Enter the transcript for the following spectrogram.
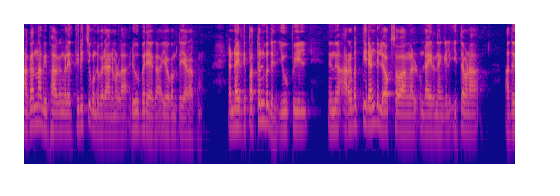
അകന്ന വിഭാഗങ്ങളെ തിരിച്ചു കൊണ്ടുവരാനുമുള്ള രൂപരേഖ യോഗം തയ്യാറാക്കും. രണ്ടായിരത്തി പത്തൊൻപതിൽ യു പിയിൽ നിന്ന് അറുപത്തിരണ്ട് ലോക്സഭാംഗങ്ങൾ ഉണ്ടായിരുന്നെങ്കിൽ ഇത്തവണ അത്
